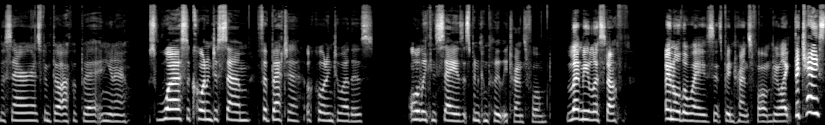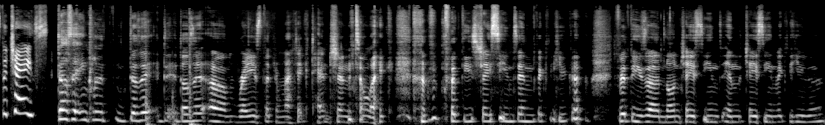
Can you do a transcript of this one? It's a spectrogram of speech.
this area's been built up a bit, and you know, it's worse according to some, for better according to others. All we can say is it's been completely transformed. Let me list off in all the ways it's been transformed. You're like, the chase, the chase! Does it include? Does it? Does it um raise the dramatic tension to like put these chase scenes in Victor Hugo? Put these uh non-chase scenes in the chase scene Victor Hugo?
